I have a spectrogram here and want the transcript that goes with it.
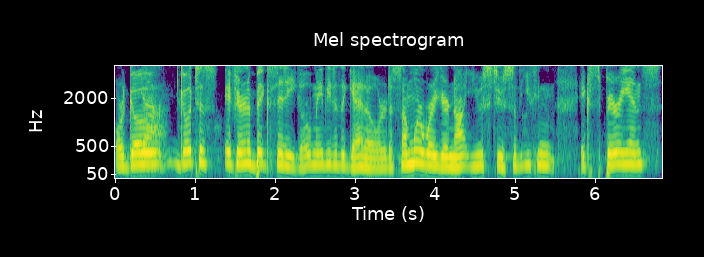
or go yeah. go to if you're in a big city, go maybe to the ghetto or to somewhere where you're not used to, so that you can experience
